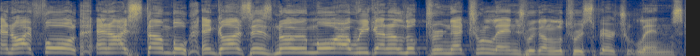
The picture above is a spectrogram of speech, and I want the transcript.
and I fall and I stumble. And God says, No more are we going to look through natural lens, we're going to look through spiritual lens.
